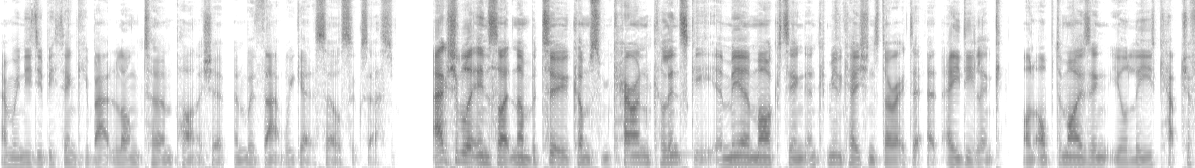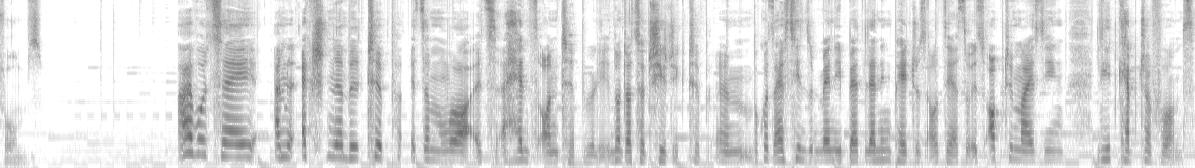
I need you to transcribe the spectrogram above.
and we need to be thinking about long term partnership. And with that, we get sales success. Actionable insight number two comes from Karen Kalinsky, EMEA Marketing and Communications Director at ADLINK, on optimizing your lead capture forms. I would say an actionable tip. It's a more, it's a hands-on tip, really, not a strategic tip, um, because I've seen so many bad landing pages out there. So it's optimizing lead capture forms.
